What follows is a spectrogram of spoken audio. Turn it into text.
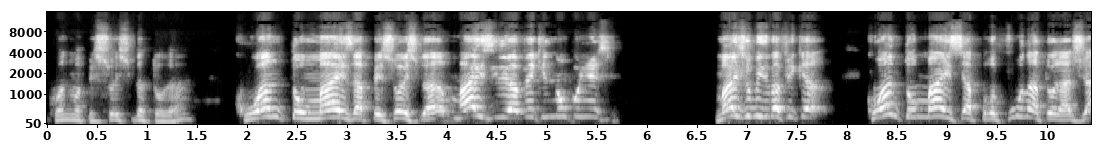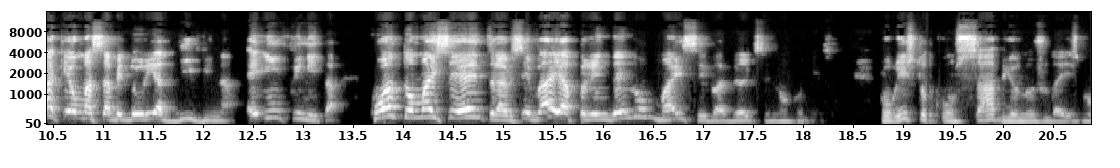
Quando uma pessoa estuda a Torá, quanto mais a pessoa estudar, mais ele vai ver que ele não conhece. Mais humilde vai ficar. Quanto mais se aprofunda a Torá, já que é uma sabedoria divina e infinita, quanto mais você entra, você vai aprendendo, mais você vai ver que você não conhece. Por isto, com sábio no judaísmo,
